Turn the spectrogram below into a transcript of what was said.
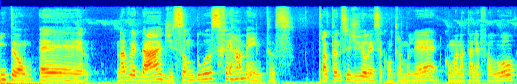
então, é, na verdade, são duas ferramentas. Tratando-se de violência contra a mulher, como a Natália falou,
